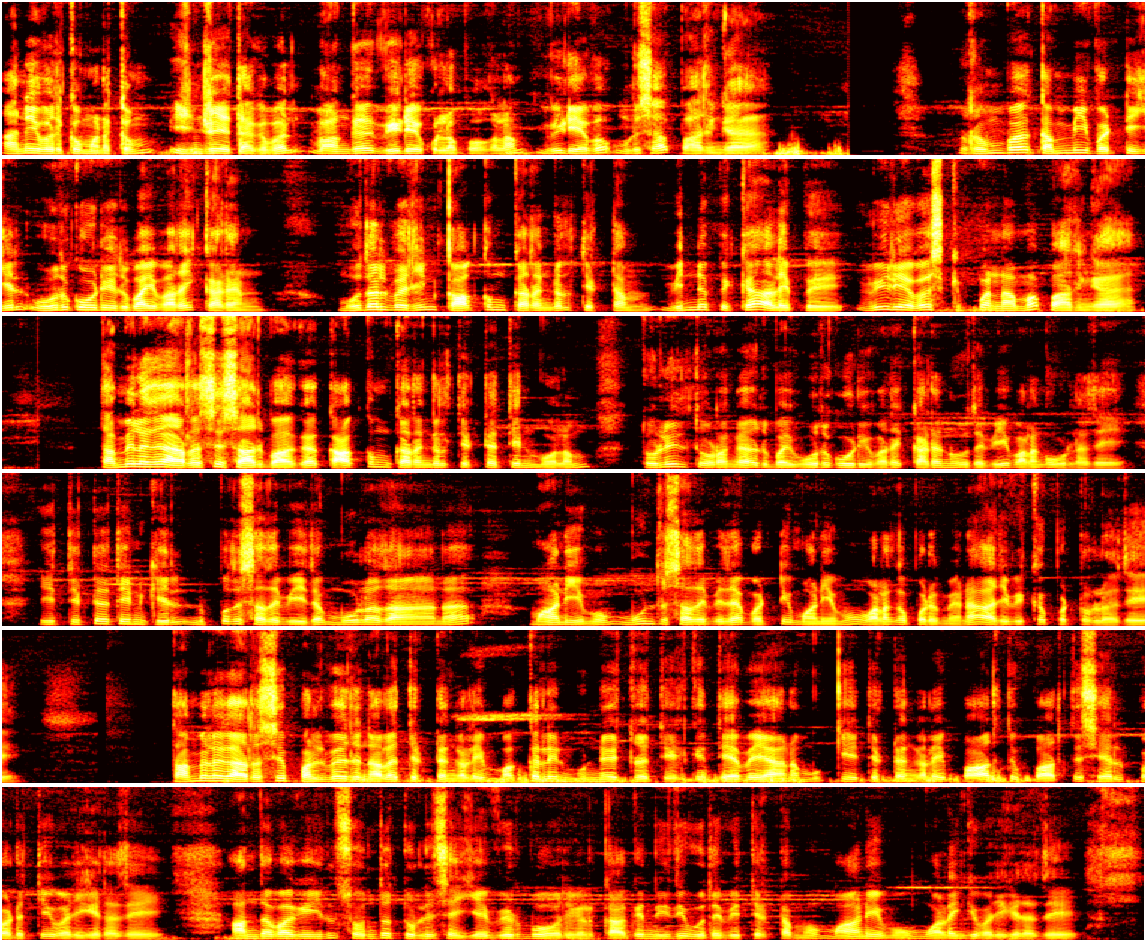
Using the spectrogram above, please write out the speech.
அனைவருக்கும் வணக்கம். இன்றைய தகவல் வாங்க வீடியோக்குள்ளே போகலாம். வீடியோவை முழுசாக பாருங்கள் ரொம்ப கம்மி வட்டியில் ஒரு கோடி ரூபாய் வரை கடன். முதல்வரின் காக்கும் கரங்கள் திட்டம் விண்ணப்பிக்க அழைப்பு. வீடியோவை ஸ்கிப் பண்ணாமல் பாருங்கள் தமிழக அரசு சார்பாக காக்கும் கரங்கள் திட்டத்தின் மூலம் தொழில் தொடங்க ரூபாய் ஒரு கோடி வரை கடன் உதவி வழங்க உள்ளது. இத்திட்டத்தின் கீழ் முப்பது சதவீதம் மூலதான மானியமும் மூன்று சதவீத வட்டி மானியமும் வழங்கப்படும் என அறிவிக்கப்பட்டுள்ளது. தமிழக அரசு பல்வேறு நலத்திட்டங்களையும் மக்களின் முன்னேற்றத்திற்கு தேவையான முக்கிய திட்டங்களை பார்த்து பார்த்து செயல்படுத்தி வருகிறது. அந்த வகையில் சொந்த தொழில் செய்ய விரும்புபவர்களுக்காக நிதி உதவி திட்டமும் மானியமும் வழங்கி வருகிறது.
